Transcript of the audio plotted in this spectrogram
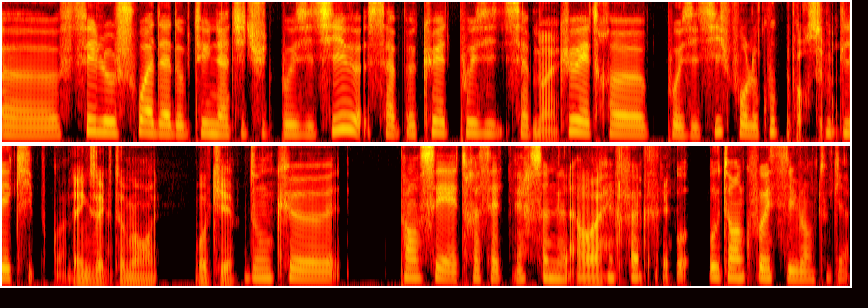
euh, fait le choix d'adopter une attitude positive ça peut que être positif ça peut que être euh, positif pour le coup pour toute l'équipe quoi. Exactement ouais. ok. Donc euh, penser être cette personne-là, autant que possible en tout cas.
